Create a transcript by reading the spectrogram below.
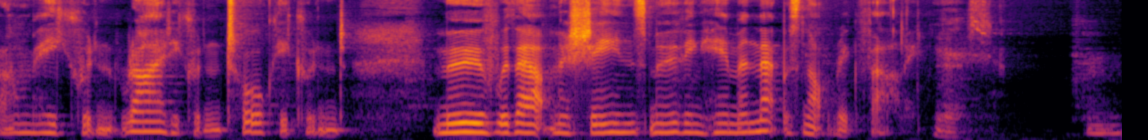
Um, he couldn't write, he couldn't talk, he couldn't move without machines moving him, and that was not Rick Farley. Yes. Mm.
